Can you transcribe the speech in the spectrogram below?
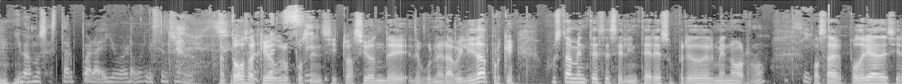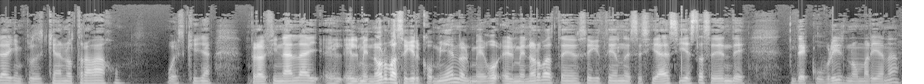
uh -huh. y vamos a estar para ello, ¿verdad, licenciado? Sí. A todos aquellos grupos sí. en situación de, de, vulnerabilidad, porque justamente ese es el interés superior del menor, ¿no? Sí. O sea, podría decir alguien, pues es que ya no trabajo, o es que ya, pero al final hay, el, el, menor va a seguir comiendo, el, me, el menor va a tener, seguir teniendo necesidades y estas se deben de, de cubrir, ¿no, Mariana?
